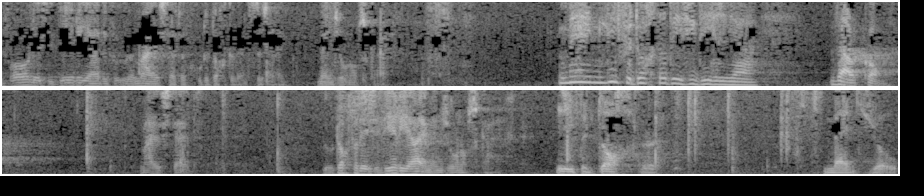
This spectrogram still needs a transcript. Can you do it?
Mijn vrouw Desideria die voor uw majesteit een goede dochter wenst te zijn. Mijn zoon Oscar. Mijn lieve dochter Desideria, welkom. Majesteit. Uw dochter Desideria en mijn zoon Oscar. Lieve dochter. Mijn zoon.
